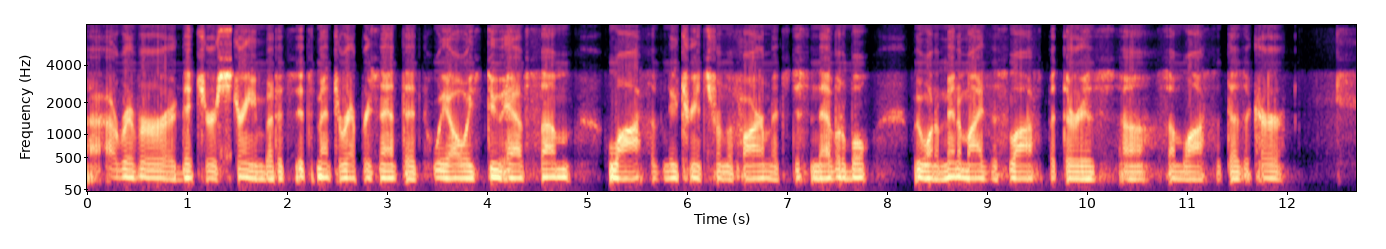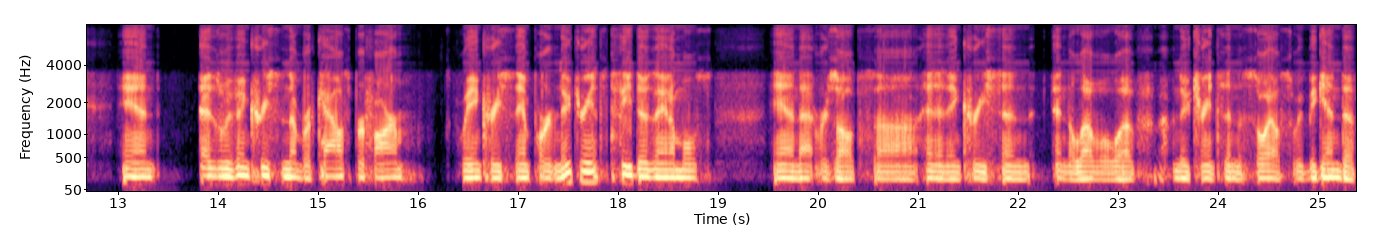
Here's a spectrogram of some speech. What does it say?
a river or a ditch or a stream, but it's, it's meant to represent that we always do have some loss of nutrients from the farm. It's just inevitable. We want to minimize this loss, but there is uh, some loss that does occur. And as we've increased the number of cows per farm, we increase the import of nutrients to feed those animals, and that results uh, in an increase in, in the level of, of nutrients in the soil. So we begin to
